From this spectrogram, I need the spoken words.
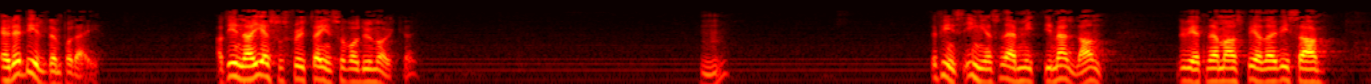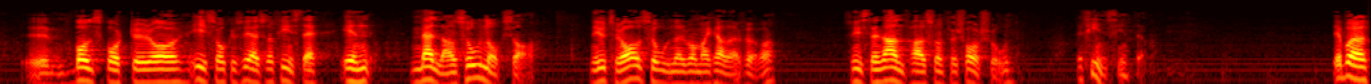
Är det bilden på dig? Att innan Jesus flyttade in så var du mörker? Mm. det finns ingen sån där mitt emellan. Du vet när man spelar i vissa eh, bollsporter och ishockey och så vidare så finns det en mellanzon också. Neutral zon eller vad man kallar det för va? Så finns det en anfalls och en försvarszon. Det finns inte det är bara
